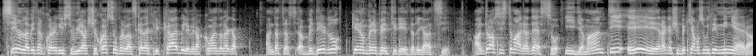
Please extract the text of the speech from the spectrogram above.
Se non l'avete ancora visto vi lascio qua sopra la scheda cliccabile. Mi raccomando raga andate a, a vederlo che non ve ne pentirete ragazzi. Andrò a sistemare adesso i diamanti e raga ci becchiamo subito in miniera.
